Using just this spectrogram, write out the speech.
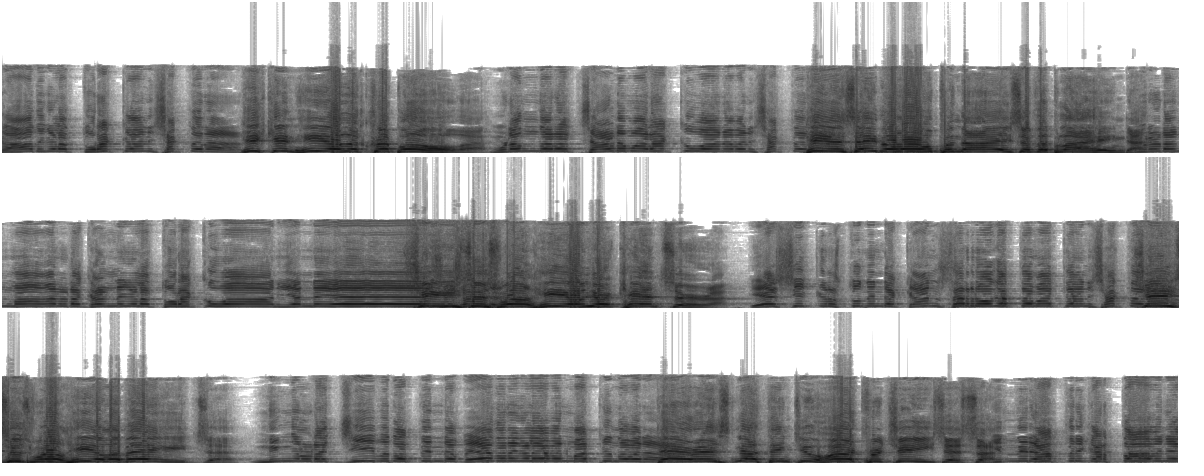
കാതുകളെ തുറക്കാൻ ശക്തനാണ് He can heal the cripple. മുടന്തര ചാടുമാറാക്കുവാൻ അവൻ He ശക്തനാണ് is able to open the eyes of the blind. കുരുടന്മാരുടെ കണ്ണുകളെ തുറക്കുവാൻ എന്റെ Jesus will heal your cancer. യേശു ക്രിസ്തു നിന്റെ ക്യാൻസർ രോഗത്തെ മാറ്റാൻ ശക്തനാണ് Jesus will heal of AIDS. നിങ്ങളുടെ ജീവിതത്തിന്റെ വേദനകളെ അവൻ മാറ്റുന്നവനാണ് There is nothing too hard for Jesus. ഇന്ന് രാത്രി കർത്താവിനെ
